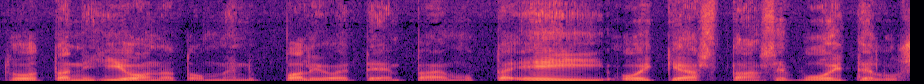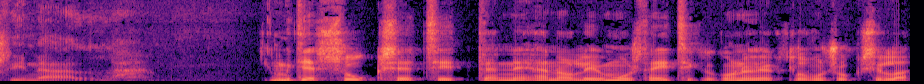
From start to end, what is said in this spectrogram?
tuota, niin hionat on mennyt paljon eteenpäin, mutta ei oikeastaan se voitelu sinällään. Miten sukset sitten? Nehän oli, muistan itsekin kun 90-luvun suksilla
